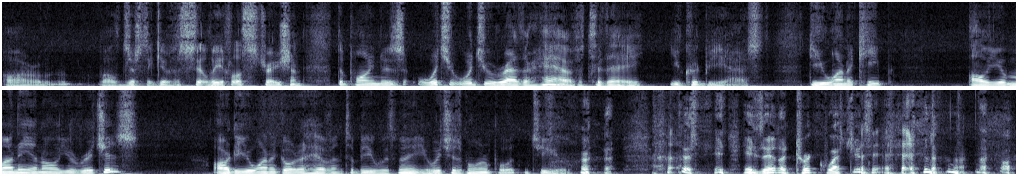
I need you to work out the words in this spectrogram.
or well, just to give a silly illustration, the point is, which would you rather have today? You could be asked. Do you want to keep all your money and all your riches, or do you want to go to heaven to be with me? Which is more important to you? Is that a trick question?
